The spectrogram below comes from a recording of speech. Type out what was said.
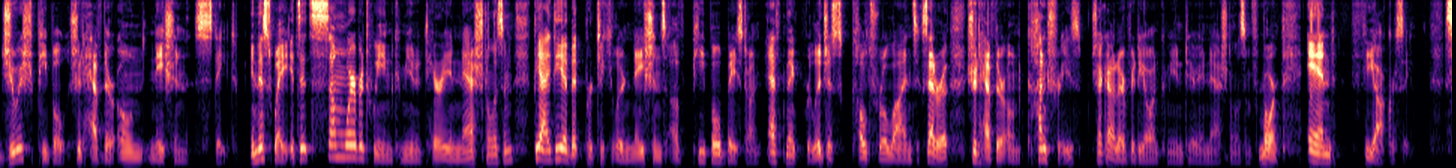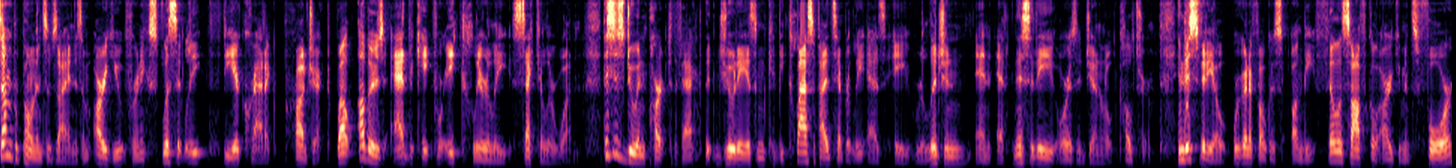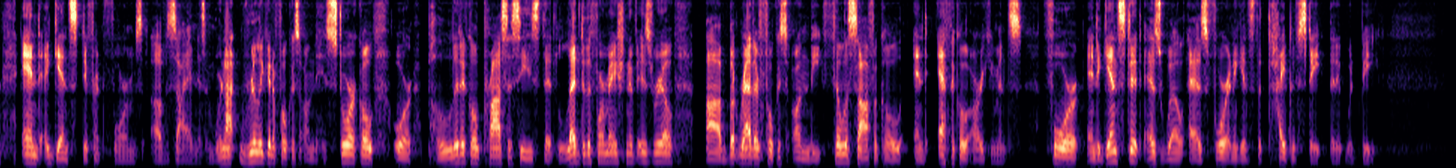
Jewish people should have their own nation state. In this way, it's, it's somewhere between communitarian nationalism, the idea that particular nations of people based on ethnic, religious, cultural lines, etc., should have their own countries. Check out our video on communitarian nationalism for more, and theocracy. Some proponents of Zionism argue for an explicitly theocratic project, while others advocate for a clearly secular one. This is due in part to the fact that Judaism can be classified separately as a religion, an ethnicity, or as a general culture. In this video, we're going to focus on the philosophical arguments for and against different forms of Zionism. We're not really going to focus on the historical or political processes that led to the formation of Israel, uh, but rather focus on the philosophical and ethical arguments for and against it, as well as for and against the type of state that it would be.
